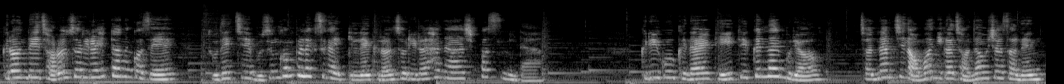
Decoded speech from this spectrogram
그런데 저런 소리를 했다는 것에 도대체 무슨 컴플렉스가 있길래 그런 소리를 하나 싶었습니다. 그리고 그날 데이트 끝날 무렵 전 남친 어머니가 전화 오셔서는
